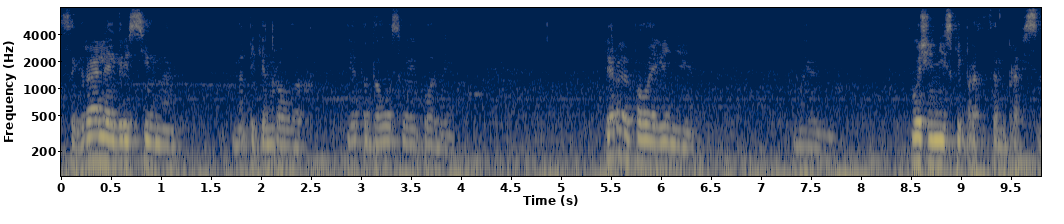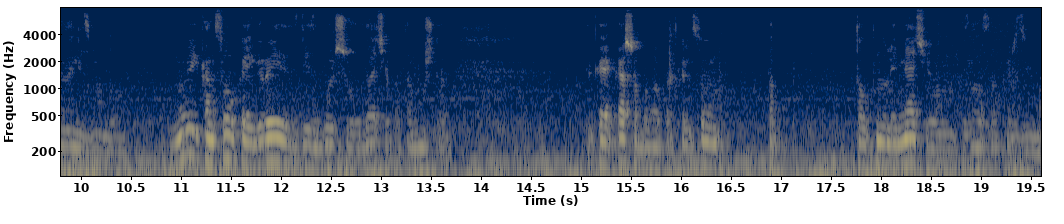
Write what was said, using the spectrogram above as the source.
сыграли агрессивно на пик-н-роллах, и это дало свои плоды. В первой половине мы очень низкий процент профессионализма. Ну и концовка игры здесь больше удачи, потому что такая каша была под кольцом, толкнули мяч, и он оказался в корзине.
